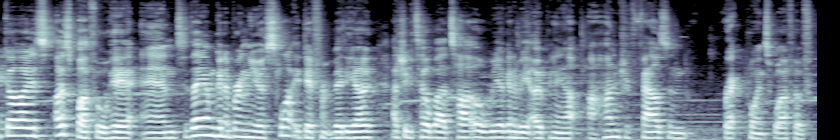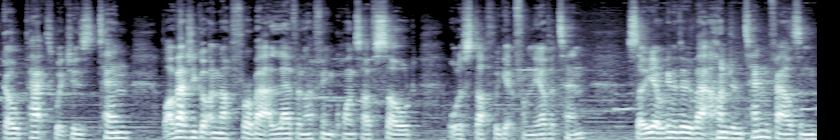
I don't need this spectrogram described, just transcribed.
guys, iSpiteful here and today I'm going to bring you a slightly different video. As you can tell by the title, we are going to be opening up 100,000 REQ points worth of gold packs, which is 10, but I've actually got enough for about 11 I think once I've sold all the stuff we get from the other 10. So yeah, we're going to do about 110,000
